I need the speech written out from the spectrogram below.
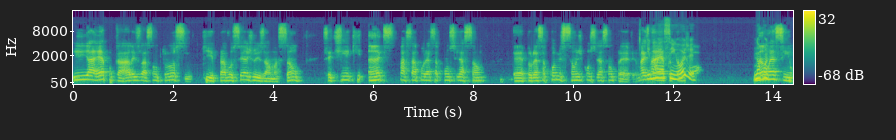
E à época a legislação trouxe que para você ajuizar uma ação, você tinha que antes passar por essa conciliação, é, por essa comissão de conciliação prévia. Mas e não é assim hoje? Não, não é assim.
